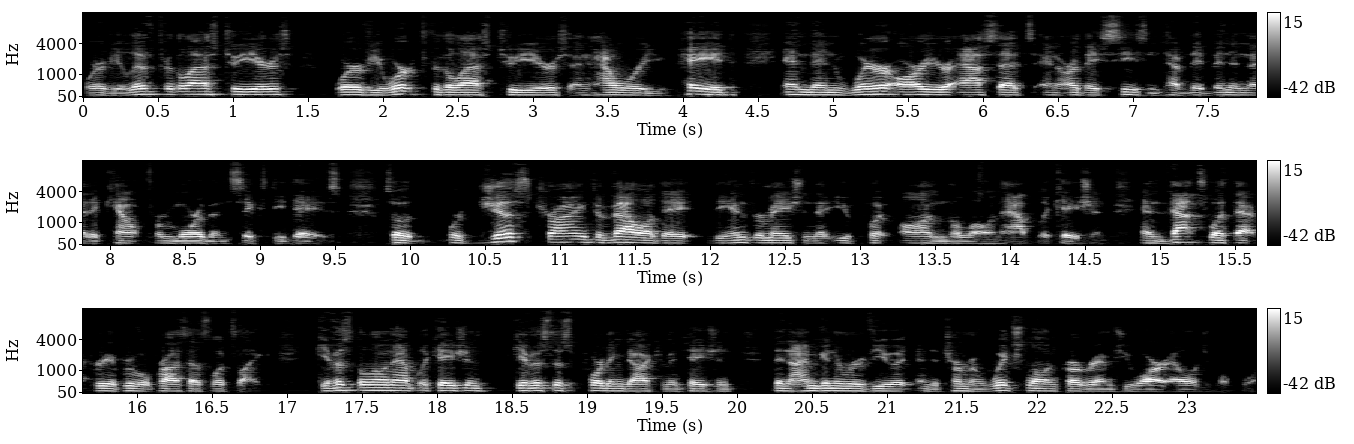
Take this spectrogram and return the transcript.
Where have you lived for the last two years? Where have you worked for the last two years and how were you paid? And then where are your assets and are they seasoned? Have they been in that account for more than 60 days? So we're just trying to validate the information that you put on the loan application. And that's what that pre approval process looks like. Give us the loan application, give us the supporting documentation, then I'm going to review it and determine which loan programs you are eligible for.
